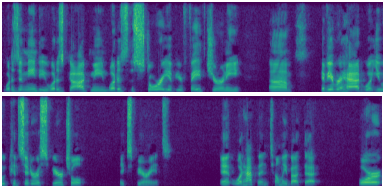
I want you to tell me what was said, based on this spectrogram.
what does it mean to you? What does God mean? What is the story of your faith journey? Um, have you ever had what you would consider a spiritual experience? And what happened? Tell me about that. Or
